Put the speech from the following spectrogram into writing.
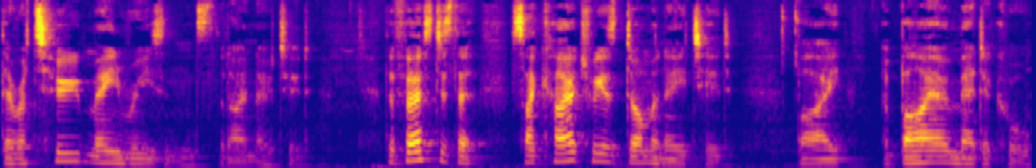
there are two main reasons that I noted. The first is that psychiatry is dominated by a biomedical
